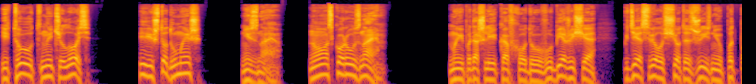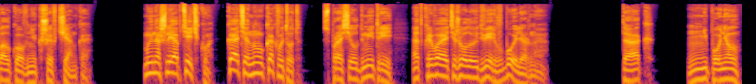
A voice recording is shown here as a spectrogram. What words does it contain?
И тут началось. И что думаешь? Не знаю. Но скоро узнаем. Мы подошли ко входу в убежище, где свел счеты с жизнью подполковник Шевченко. Мы нашли аптечку. Катя, ну как вы тут?» — спросил Дмитрий, открывая тяжелую дверь в бойлерную. «Так, не понял»,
